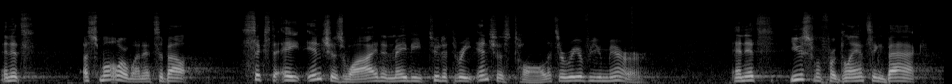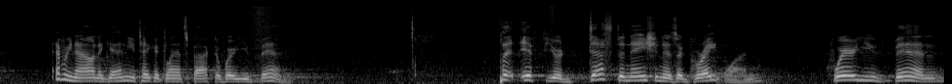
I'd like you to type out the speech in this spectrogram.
and it's a smaller one. It's about six to eight inches wide and maybe two to three inches tall. It's a rear view mirror. And it's useful for glancing back. Every now and again, you take a glance back to where you've been. But if your destination is a great one, where you've been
